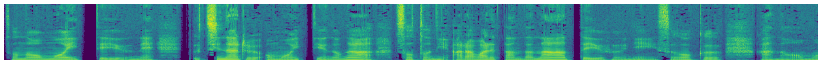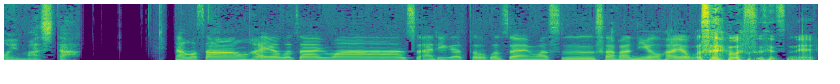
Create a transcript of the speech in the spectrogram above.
その思いっていうね、内なる思いっていうのが外に現れたんだなっていうふうにすごくあの思いました。なおさん、おはようございます。ありがとうございます。さらにおはようございますですね。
